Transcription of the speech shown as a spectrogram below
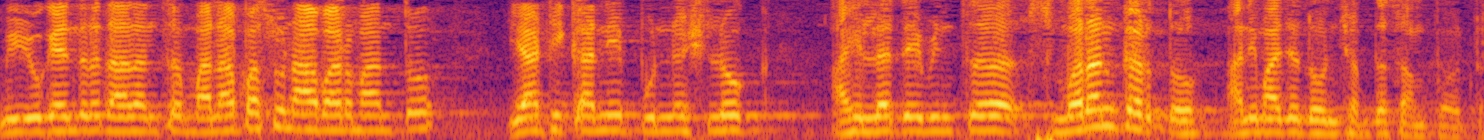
मी युगेंद्र दादांचं मनापासून आभार मानतो. या ठिकाणी पुण्यश्लोक अहिल्यादेवींचं स्मरण करतो आणि माझे दोन शब्द संपवतो.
